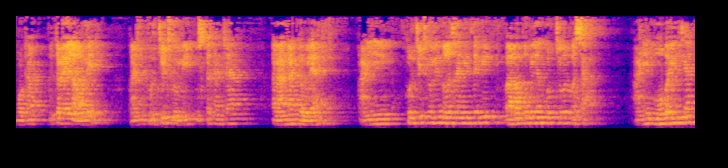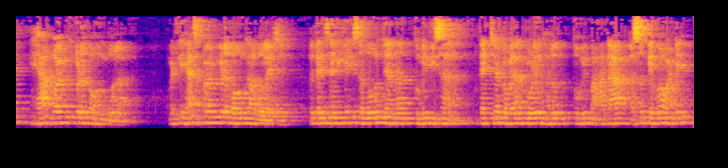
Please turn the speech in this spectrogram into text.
मोठा पुतळे लावले माझी खुर्ची ठेवली पुस्तकांच्या रांगा ठेवल्या आणि खुर्ची ठेवली. मला सांगितलं की बाबा तुम्ही या खुर्चीवर बसा आणि मोबाईलच्या ह्या पॉइंटकडे पाहून बोला. म्हटलं ह्याच पॉइंटकडे पाहून का बोलायचं? तर त्यांनी सांगितलं की समोरून ज्यांना तुम्ही दिसाल त्यांच्या डोळ्यात डोळे घालून तुम्ही पाहता असं तेव्हा वाटेल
